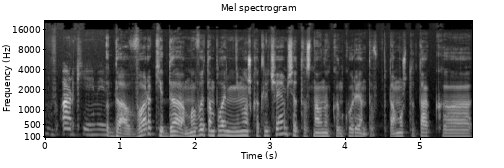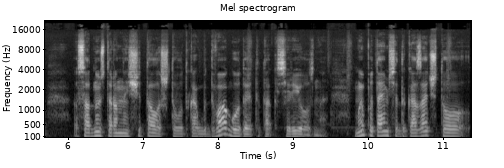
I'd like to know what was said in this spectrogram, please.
В арке, я имею в виду. Да, в арке, да. Мы в этом плане немножко отличаемся от основных конкурентов, потому что так э, с одной стороны, считалось, что вот как бы два года это так серьезно. Мы пытаемся доказать, что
